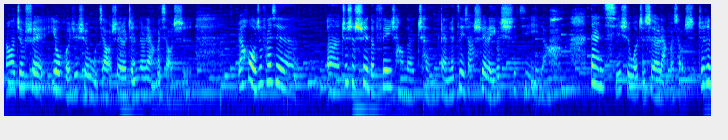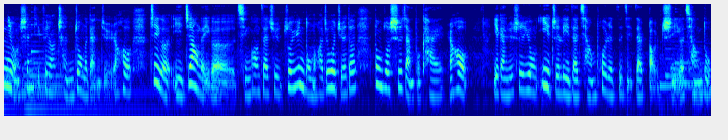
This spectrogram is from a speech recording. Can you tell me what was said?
然后就睡，又回去睡午觉，睡了整整两个小时，然后我就发现。嗯，就是睡得非常的沉，感觉自己像睡了一个世纪一样。但其实我只睡了两个小时，就是那种身体非常沉重的感觉。然后这个以这样的一个情况再去做运动的话，就会觉得动作施展不开，然后也感觉是用意志力在强迫着自己在保持一个强度。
